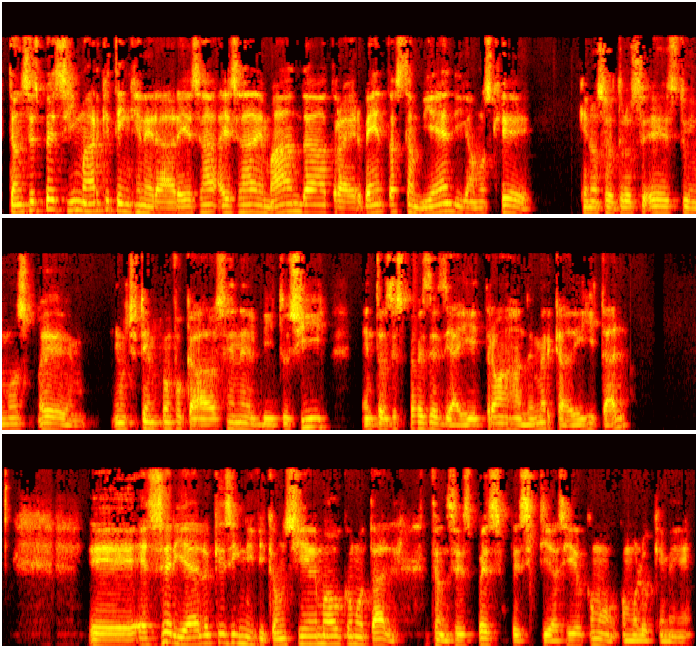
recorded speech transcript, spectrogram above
Entonces, pues sí, marketing, generar esa, esa demanda, traer ventas también, digamos que, que nosotros eh, estuvimos eh, mucho tiempo enfocados en el B2C, entonces pues desde ahí trabajando en mercado digital. Eh, eso sería lo que significa un CMO como tal. Entonces pues, pues sí ha sido como, como lo que me,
